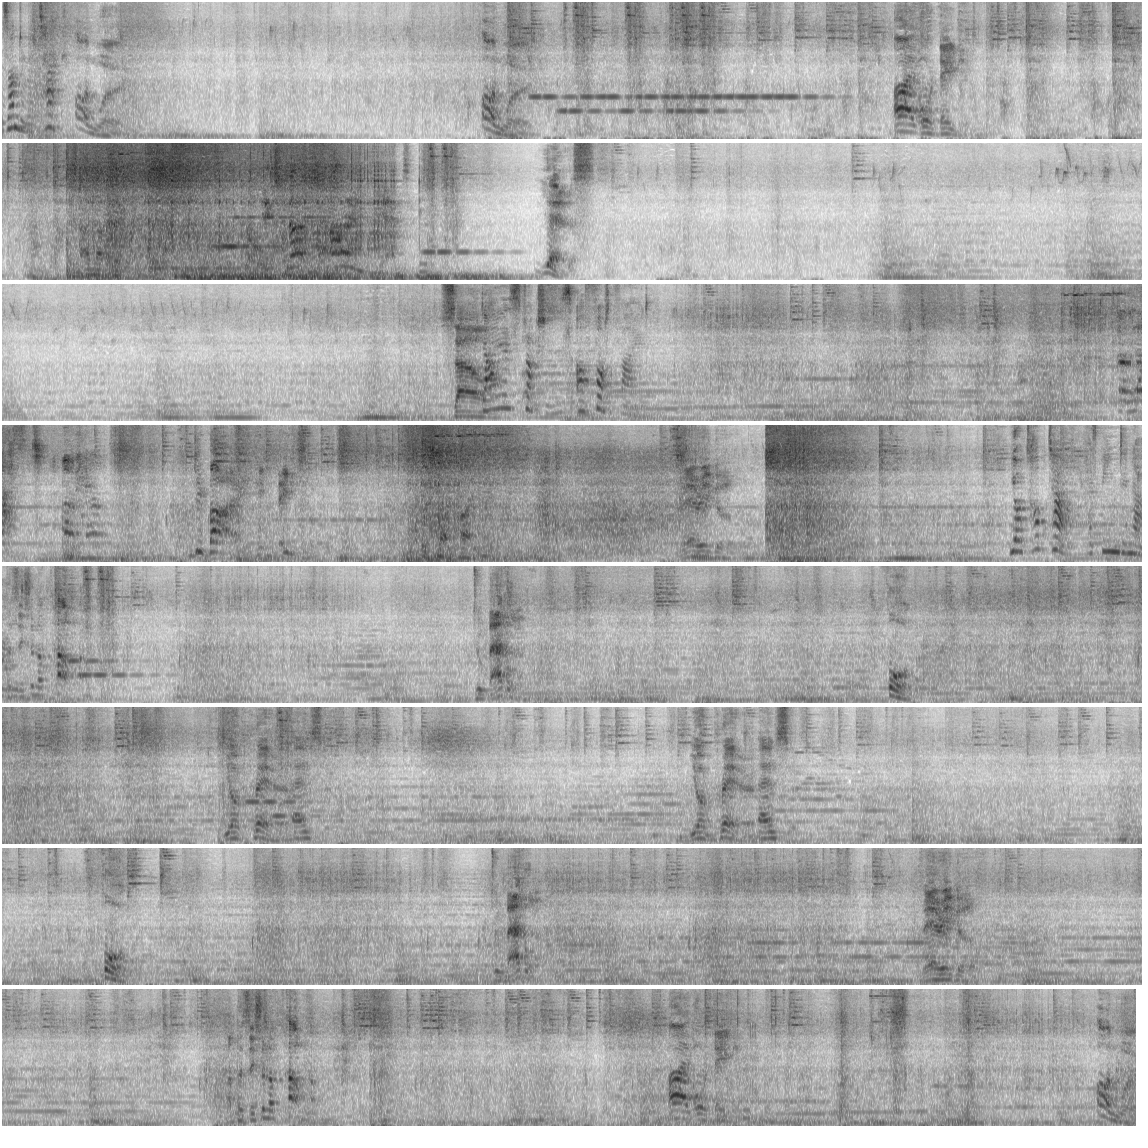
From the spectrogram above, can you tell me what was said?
is under attack. Onward. position of power. To battle. Forward. Your prayer answered. Your prayer answered. Forward. position of power. I ordain it. Onward.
